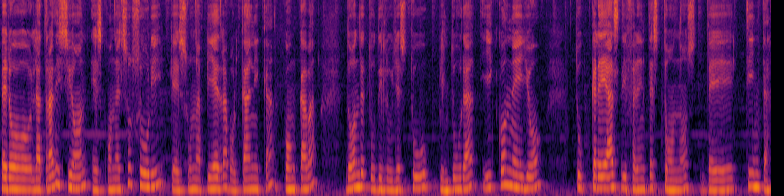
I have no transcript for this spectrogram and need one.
Pero la tradición es con el susuri, que es una piedra volcánica cóncava donde tú diluyes tu pintura y con ello tú creas diferentes tonos de tinta,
